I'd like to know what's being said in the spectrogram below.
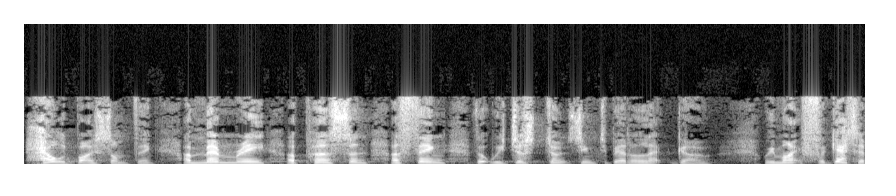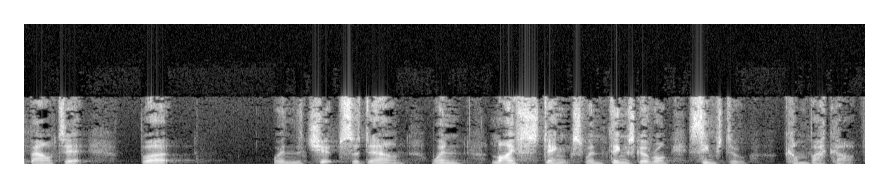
held by something a memory, a person, a thing that we just don't seem to be able to let go. We might forget about it, but when the chips are down, when life stinks, when things go wrong, it seems to come back up.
